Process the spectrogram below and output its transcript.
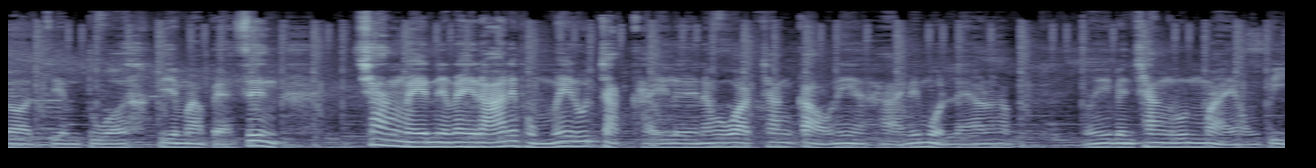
ก็เตรียมตัวที่จะมาแปะซึ่งช่างในในร้านเนี่ยผมไม่รู้จักใครเลยนะ เพราะว่าช่างเก่านี่หายไปหมดแล้วนะครับ ตัวนี้เป็นช่างรุ่นใหม่ของปี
